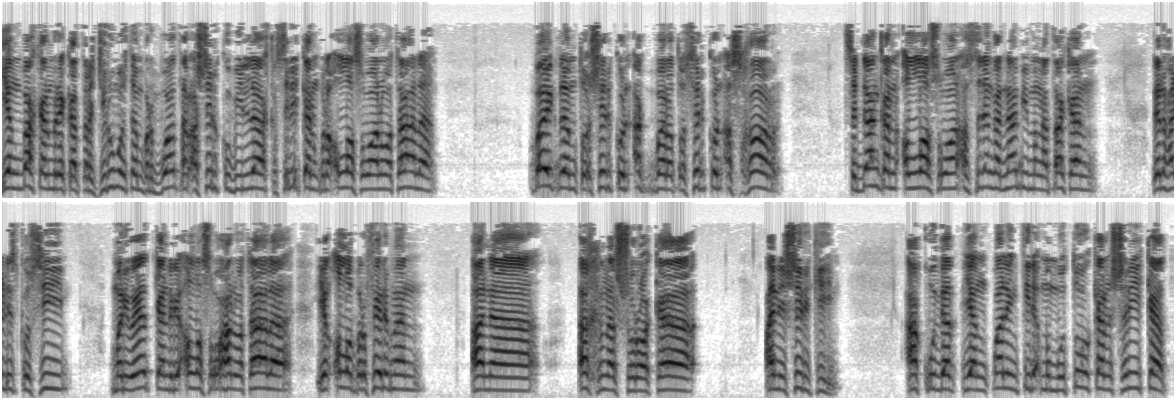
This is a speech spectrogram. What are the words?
Yang bahkan mereka terjerumus dalam perbuatan asyirku billah, kesirikan kepada Allah SWT. Baik dalam untuk syirkun akbar atau syirkun asghar. Sedangkan Allah SWT, sedangkan Nabi mengatakan dalam hadis kursi meriwayatkan dari Allah SWT yang Allah berfirman, Ana akhna syuraka ani syirki. Aku dat yang paling tidak membutuhkan syirikat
